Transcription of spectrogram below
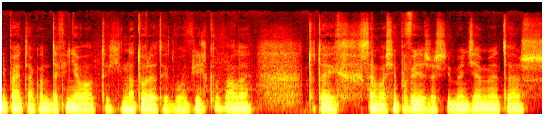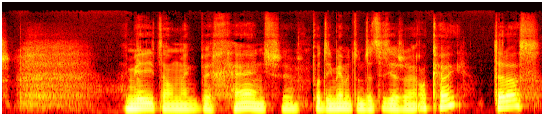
Nie pamiętam, jak on definiował tych, naturę tych dwóch wilków, ale tutaj chcę właśnie powiedzieć, że jeśli będziemy też mieli tą jakby chęć, czy podejmiemy tę decyzję, że okej, okay, teraz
